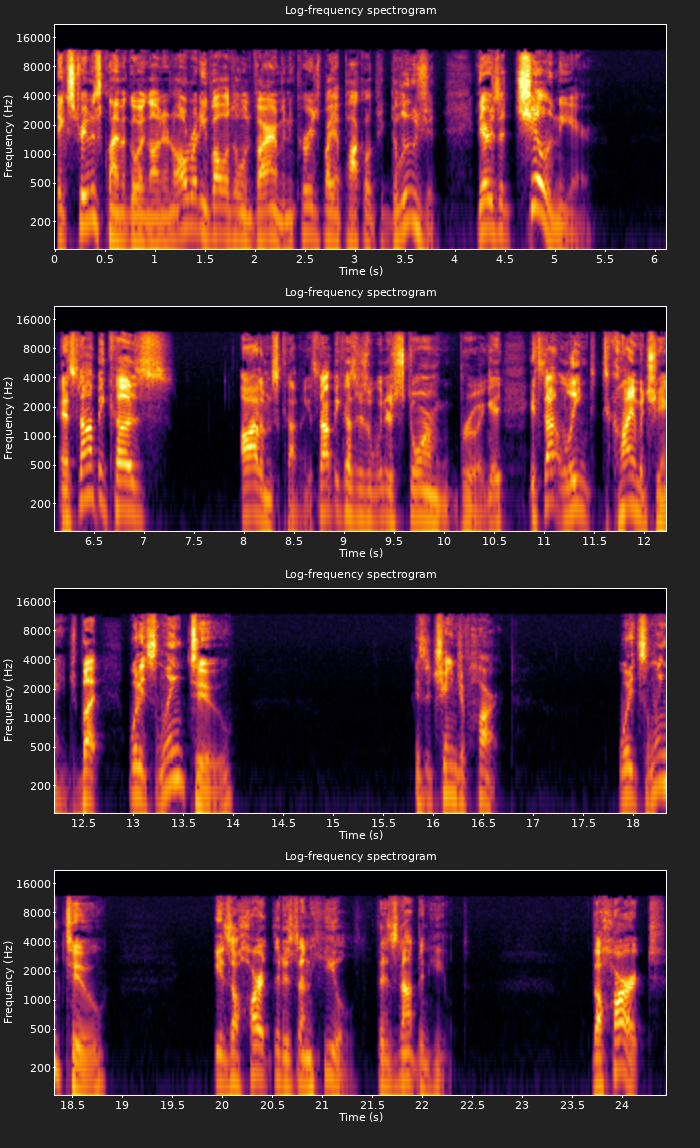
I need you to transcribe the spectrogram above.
extremist climate going on in an already volatile environment encouraged by apocalyptic delusion. There's a chill in the air. And it's not because autumn's coming. It's not because there's a winter storm brewing. It, it's not linked to climate change, but what it's linked to is a change of heart. What it's linked to is a heart that is unhealed, that has not been healed. The heart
